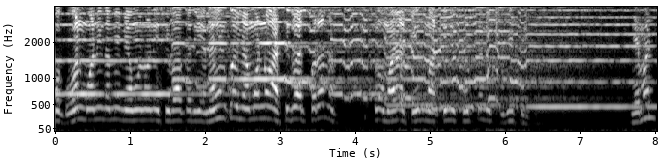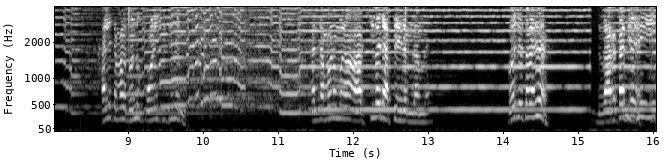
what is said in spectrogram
ભગવાન માનીને અમે મહેમાનોની સેવા કરીએ. નહીં કોઈ મહેમાનનો આશીર્વાદ કરો ને તો અમારા શેર માટીની ખોટ છે ને પૂરી થઈ મહેમાન ખાલી તમારે ઘરનું પાણી પીધું ને અને તમારો મને આશીર્વાદ આપીએ તમને અમે. બોલજો તમે છે દ્વારકા દ્વારકાધીશની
